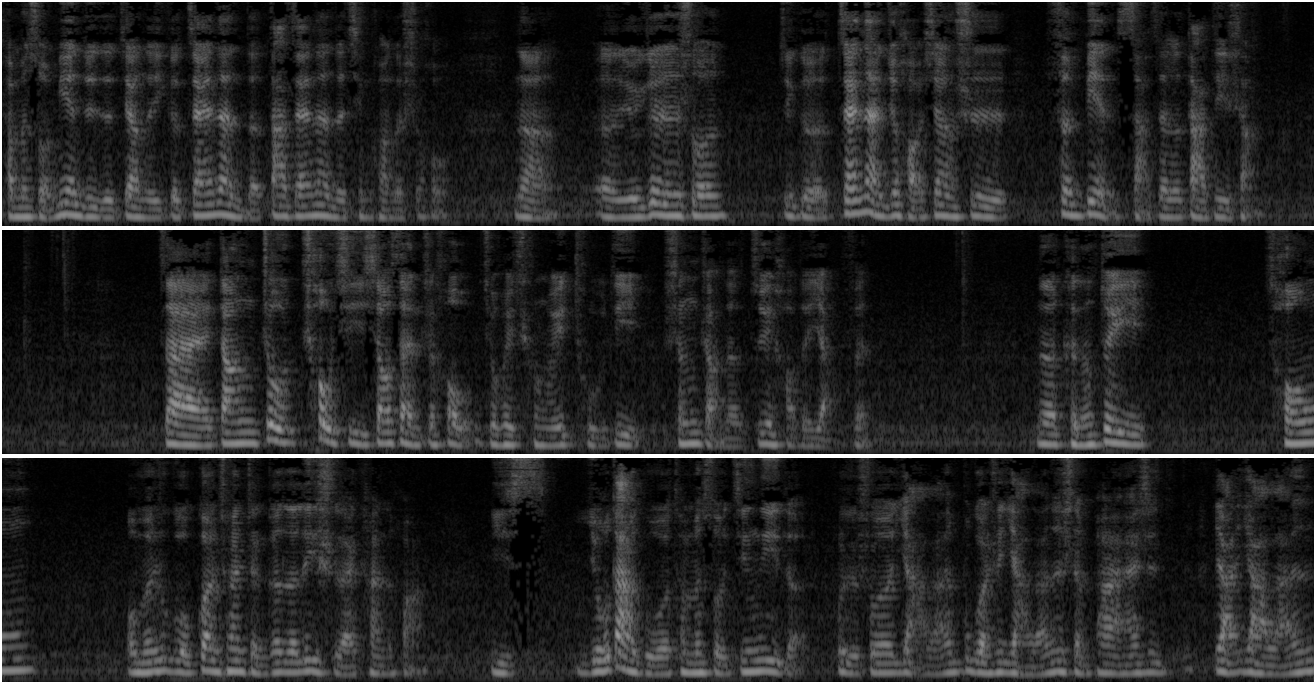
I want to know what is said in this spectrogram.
他们所面对的这样的一个灾难的大灾难的情况的时候，那呃有一个人说，这个灾难就好像是粪便撒在了大地上，在当臭臭气消散之后，就会成为土地生长的最好的养分。那可能对从我们如果贯穿整个的历史来看的话，以犹大国他们所经历的。或者说亚兰，不管是亚兰的审判，还是亚亚兰，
